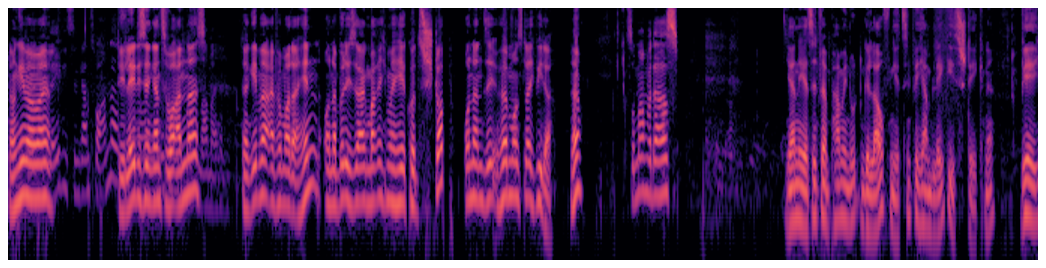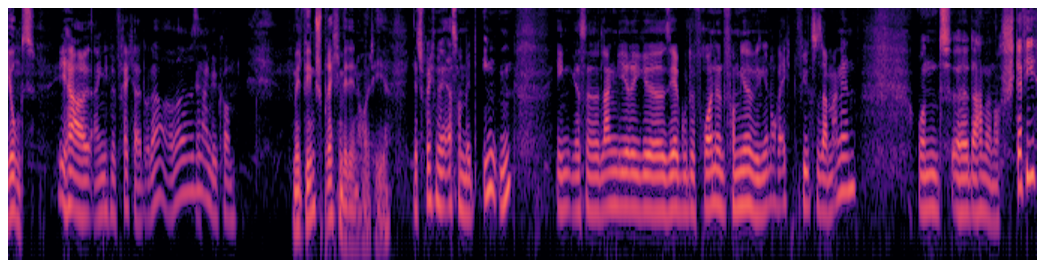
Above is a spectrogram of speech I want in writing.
dann gehen wir mal. Ladies sind ganz woanders. Die Ladies sind ganz woanders. Dann gehen wir einfach mal dahin und dann würde ich sagen, mache ich mal hier kurz Stopp und dann hören wir uns gleich wieder. Ne? So machen wir das. Janne, jetzt sind wir ein paar Minuten gelaufen. Jetzt sind wir hier am Ladies-Steg, ne? Wir Jungs. Ja, eigentlich eine Frechheit, oder? Aber wir sind angekommen. Mit wem sprechen wir denn heute hier? Jetzt sprechen wir erstmal mit Inken. Inken ist eine langjährige, sehr gute Freundin von mir. Wir gehen auch echt viel zusammen angeln. Und äh, da haben wir noch Steffi.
